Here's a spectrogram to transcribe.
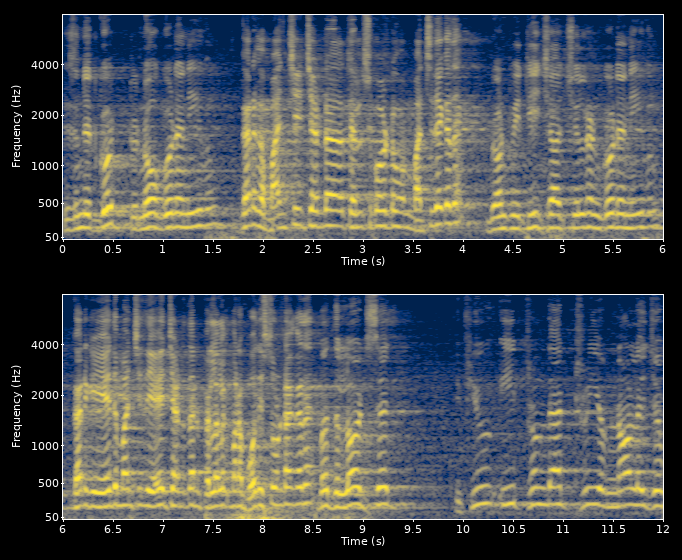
Isn't it good to know good and evil? కనుక మంచి చెడ్డ తెలుసుకోవటం మంచిదే కదా Don't we teach our children good and evil? కనుక ఏది మంచిది ఏది చెడ్డదని పిల్లలకు మనం బోధిస్తూ ఉంటాం కదా But the Lord said, if you eat from that tree of knowledge of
